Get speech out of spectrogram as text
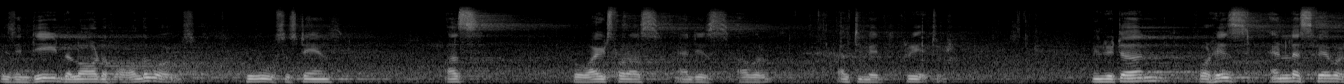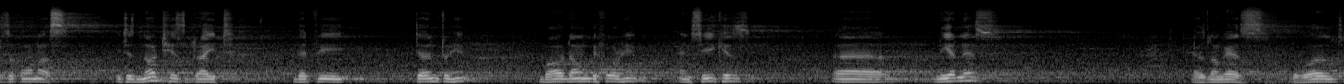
is indeed the Lord of all the worlds, who sustains us provides for us and is our ultimate creator. In return for his endless favors upon us, it is not his right that we turn to him, bow down before him, and seek his uh, nearness. As long as the world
